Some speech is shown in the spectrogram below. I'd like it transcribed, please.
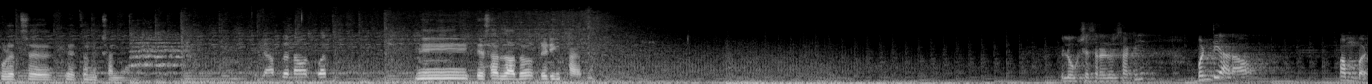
पुढेच याचं नुकसान झालं. म्हणजे आपलं नाव पद? मी एस आर जाधव रिडिंग फायर. लोकशास्त्र न्यूजसाठी बंटी आढाव अंबड.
